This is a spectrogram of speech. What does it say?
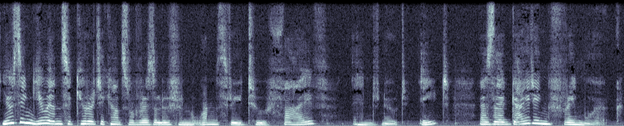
Using UN Security Council Resolution 1325, end Note 8, as their guiding framework,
